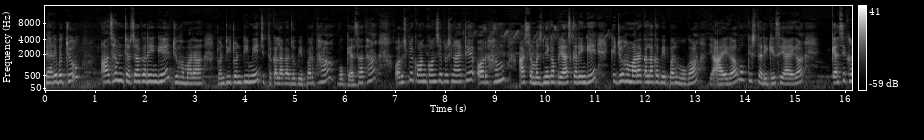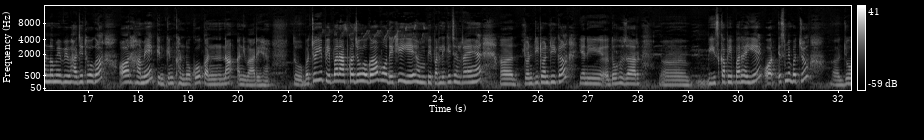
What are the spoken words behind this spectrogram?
प्यारे बच्चों, आज हम चर्चा करेंगे जो हमारा 2020 में चित्रकला का जो पेपर था, वो कैसा था और उसमें कौन कौन से प्रश्न आए थे और हम आज समझने का प्रयास करेंगे कि जो हमारा कला का पेपर होगा या आएगा, वो किस तरीके से आएगा कैसे खंडों में विभाजित होगा और हमें किन किन खंडों को करना अनिवार्य है। तो बच्चों, ये पेपर आपका जो होगा, वो देखिए, ये हम पेपर लेके चल रहे हैं ट्वेंटी ट्वेंटी का, यानी दो हज़ार बीस का पेपर है ये, और इसमें बच्चों जो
